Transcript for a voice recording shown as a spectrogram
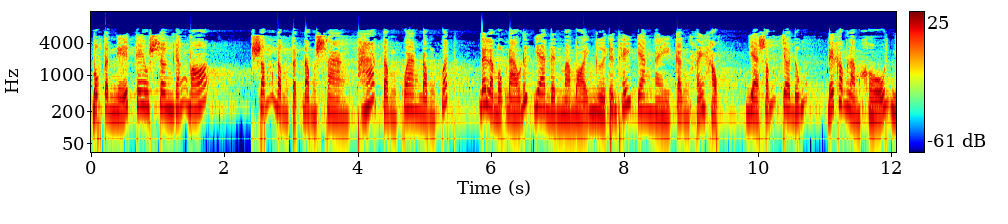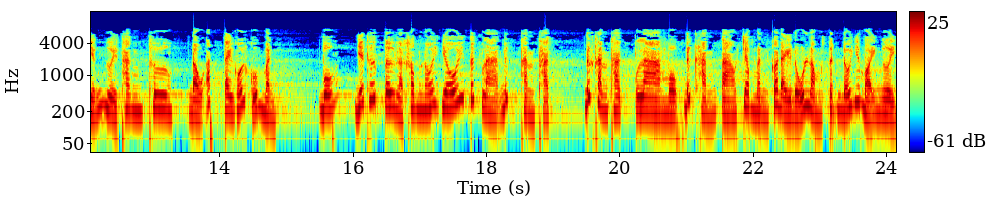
một tình nghĩa keo sơn gắn bó. Sống đồng tịch đồng sàng, thác đồng quan đồng quách, đây là một đạo đức gia đình mà mọi người trên thế gian này cần phải học và sống cho đúng để không làm khổ những người thân thương đầu ấp tay gối của mình. 4. Giới thứ tư là không nói dối, tức là đức thành thật. Đức thành thật là một đức hạnh tạo cho mình có đầy đủ lòng tin đối với mọi người.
